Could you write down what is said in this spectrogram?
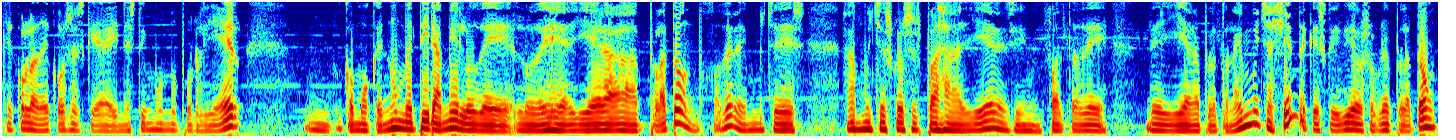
qué cola de cosas que hay en este mundo por leer como que no me tira a mí lo de lo de leer a Platón. Joder hay muchas hay muchas cosas para leer sin falta de, de leer a Platón. Hay mucha gente que escribió sobre Platón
